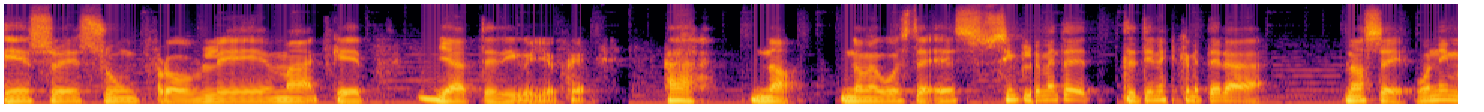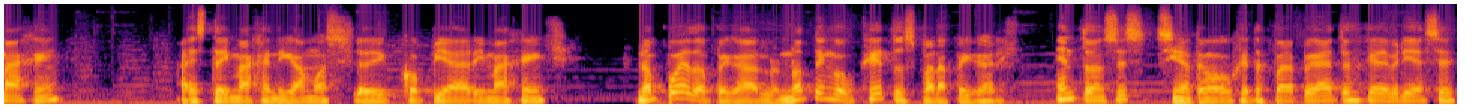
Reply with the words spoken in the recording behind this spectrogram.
eso es un problema que ya te digo yo que ah, no, no me gusta. Es simplemente te tienes que meter a, no sé, una imagen, a esta imagen digamos, le doy copiar imagen. No puedo pegarlo, no tengo objetos para pegar. Entonces, si no tengo objetos para pegar, entonces ¿qué debería hacer?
